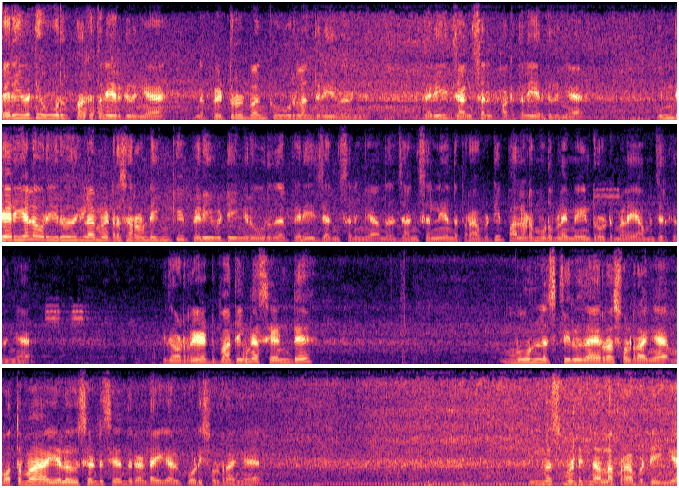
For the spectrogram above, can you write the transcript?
பெரிய வெட்டி ஊருக்கு பக்கத்துலேயே இருக்குதுங்க. இந்த பெட்ரோல் பங்க் ஊர்லாம் தெரியுது பாருங்க. பெரிய ஜங்ஷனுக்கு பக்கத்துலேயே இருக்குதுங்க. இந்த ஏரியாவில் ஒரு இருபது கிலோமீட்டர் சரௌண்டிங்க்கு பெரிய வெட்டிங்கிற ஊர் தான் பெரிய ஜங்ஷனுங்க. அந்த ஜங்ஷன்லேயும் அந்த property Palladam Udumalai main road மேலேயே அமைஞ்சிருக்குதுங்க. இதோட ரேட்டு பார்த்தீங்கன்னா செண்டு மூணு லட்சத்தி இருபதாயிரரூவா சொல்கிறாங்க மொத்தமாக எழுபது சென்ட் சேர்ந்து ரெண்டாயிரம் கால் கோடி சொல்கிறாங்க இன்வெஸ்ட்மெண்ட்டுக்கு நல்ல ப்ராப்பர்ட்டிங்க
